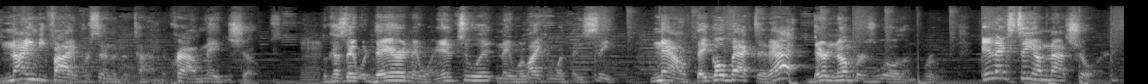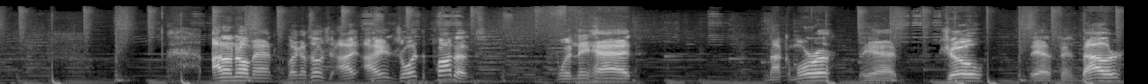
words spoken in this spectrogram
95% of the time, the crowd made the shows Mhm. because they were there and they were into it and they were liking what they see. Now, if they go back to that, their numbers will improve. NXT, I'm not sure. I don't know, man. Like I told you, I, I enjoyed the product when they had Nakamura, they had Joe, they had Finn Balor.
